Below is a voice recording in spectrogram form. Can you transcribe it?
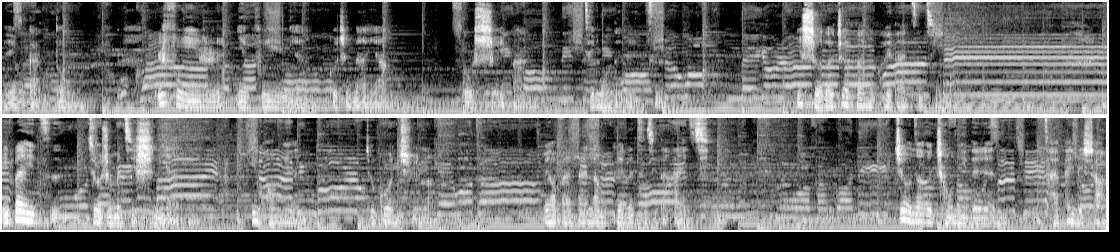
没有感动，日复一日，年复一年，过着那样如水般寂寞的日子，你舍得这般的亏待自己吗？一辈子就这么几十年，一晃眼就过去了。不要白白浪费了自己的爱情。只有那个宠你的人，才配得上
